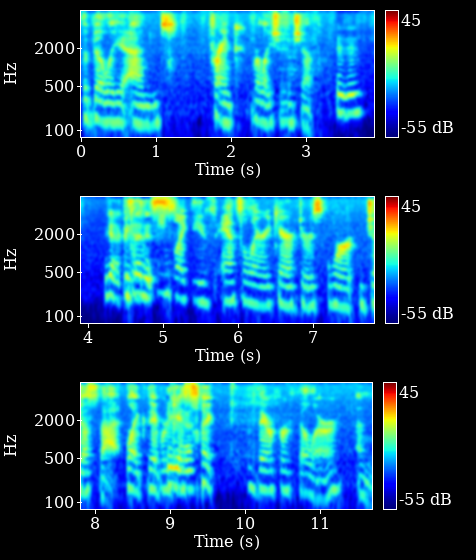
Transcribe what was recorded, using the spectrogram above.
the Billy and Frank relationship. Mm-hmm. Yeah, because then it seems like these ancillary characters were just that. Like they were Yeah. just like there for filler. And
